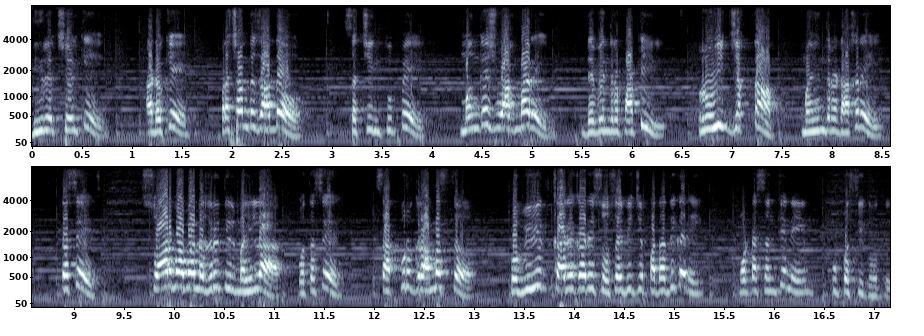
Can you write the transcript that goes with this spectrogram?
धीरज शेळके ॲडव्होकेट प्रशांत जाधव सचिन तुपे मंगेश वाघमारे देवेंद्र पाटील रोहित जगताप महेंद्र ठाकरे तसेच स्वारबाबा नगरीतील महिला व तसेच सातपूर ग्रामस्थ व विविध कार्यकारी सोसायटीचे पदाधिकारी मोठ्या संख्येने उपस्थित होते.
